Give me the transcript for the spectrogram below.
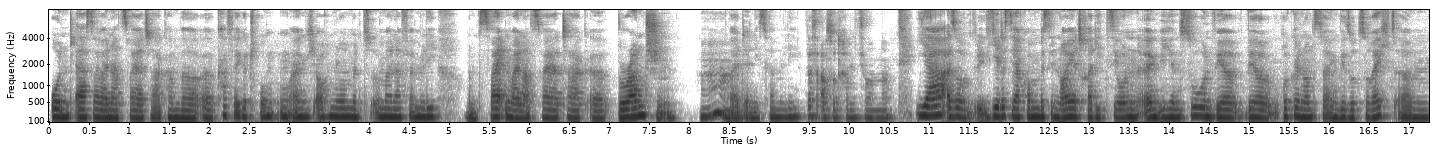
Und erster Weihnachtsfeiertag haben wir äh, Kaffee getrunken, eigentlich auch nur mit äh, meiner Family. Und am zweiten Weihnachtsfeiertag äh, brunchen hm. bei Dannys Family. Das ist auch so Tradition, ne? Ja, also jedes Jahr kommen ein bisschen neue Traditionen irgendwie hinzu und wir, wir rückeln uns da irgendwie so zurecht. Ähm,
